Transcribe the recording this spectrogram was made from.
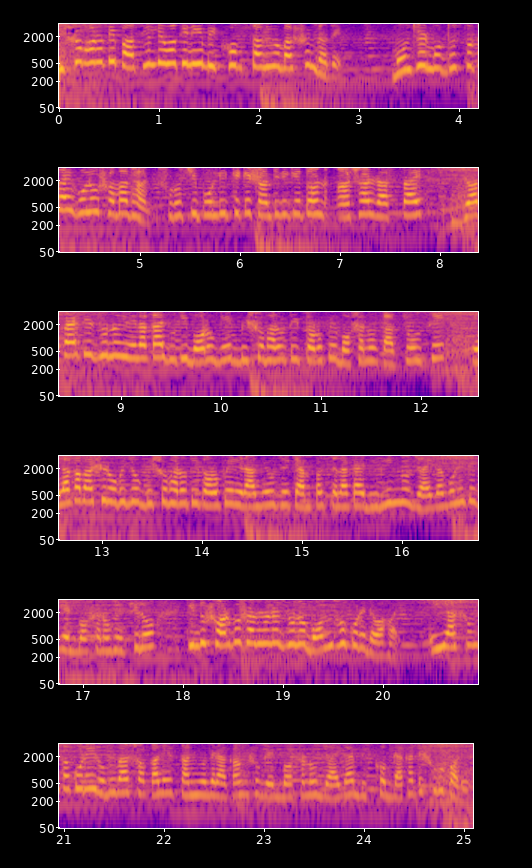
বিশ্বভারতী পাঁচিল দেওয়াকে নিয়ে বিক্ষোভ স্থানীয় বাসিন্দাদের। মন্ত্রের মধ্যস্থতায় হলো সমাধান। সুরশ্রী পল্লীর থেকে শান্তিনিকেতন আসার রাস্তায় যাতায়াতের জন্য এই এলাকায় দুটি বড় গেট বিশ্বভারতীর তরফে বসানোর কাজ চলছে। এলাকাবাসীর অভিযোগ, বিশ্বভারতী তরফের এর আগেও যে ক্যাম্পাস এলাকায় বিভিন্ন জায়গাগুলিতে গেট বসানো হয়েছিল, কিন্তু সর্বসাধারণের জন্য বন্ধ করে দেওয়া হয়। এই আশঙ্কা করে রবিবার সকালে স্থানীয়দের একাংশ গেট বসানোর জায়গায় বিক্ষোভ দেখাতে শুরু করে।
